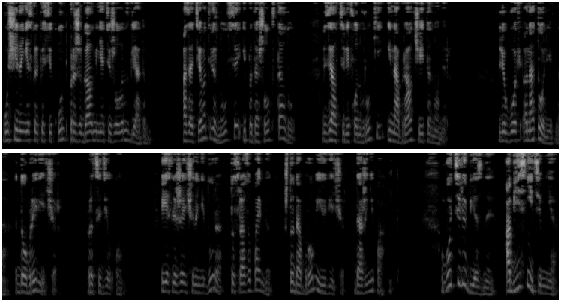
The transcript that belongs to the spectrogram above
Мужчина несколько секунд прожигал меня тяжелым взглядом, а затем отвернулся и подошел к столу, взял телефон в руки и набрал чей-то номер. «Любовь Анатольевна, добрый вечер», – процедил он. Если женщина не дура, то сразу поймет, что добром ее вечер даже не пахнет. «Будьте любезны, объясните мне,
